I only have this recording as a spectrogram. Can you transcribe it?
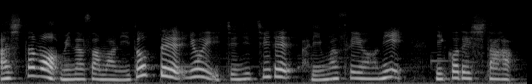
明日も皆様にとって良い一日でありますように。ニコでした。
